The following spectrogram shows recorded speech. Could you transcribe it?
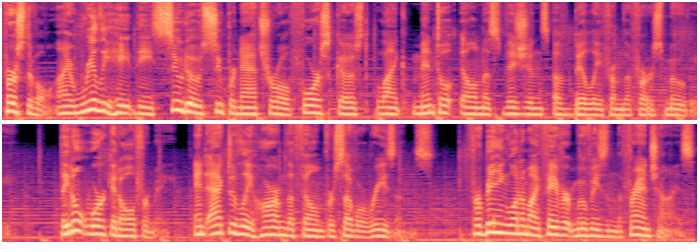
First of all, I really hate the pseudo-supernatural force ghost-like mental illness visions of Billy from the first movie. They don't work at all for me, and actively harm the film for several reasons. For being one of my favorite movies in the franchise,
